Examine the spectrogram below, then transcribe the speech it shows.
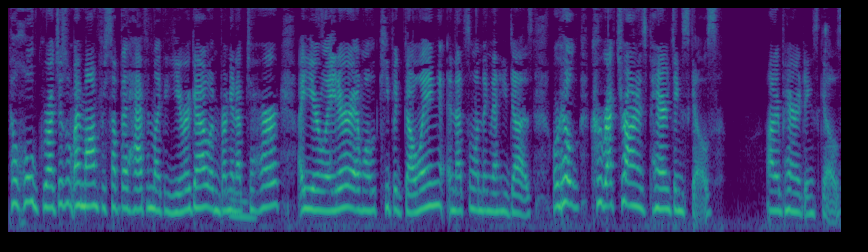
he'll hold grudges with my mom for stuff that happened like a year ago and bring it up to her a year later and we'll keep it going. And that's the one thing that he does. Or he'll correct her on his parenting skills. On her parenting skills.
